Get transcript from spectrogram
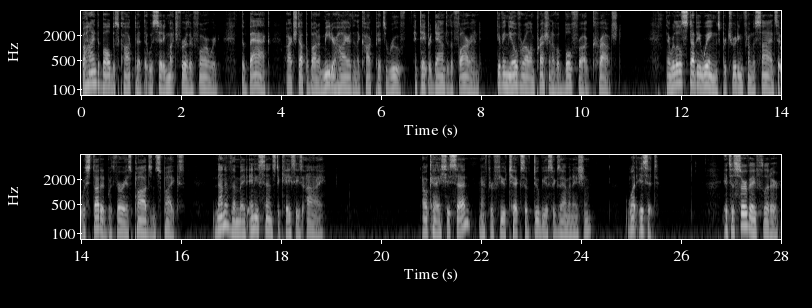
Behind the bulbous cockpit that was sitting much further forward, the back arched up about a meter higher than the cockpit's roof and tapered down to the far end, giving the overall impression of a bullfrog crouched. There were little stubby wings protruding from the sides that were studded with various pods and spikes. None of them made any sense to Casey's eye. Okay, she said, after a few ticks of dubious examination. What is it? It's a survey flitter,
